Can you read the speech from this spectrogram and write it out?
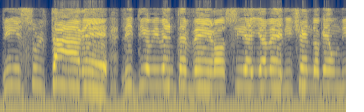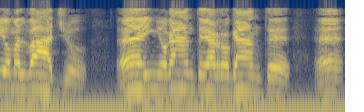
di insultare l'Iddio vivente e vero, ossia Yahweh, dicendo che è un Dio malvagio, eh? ignorante e arrogante. Eh?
